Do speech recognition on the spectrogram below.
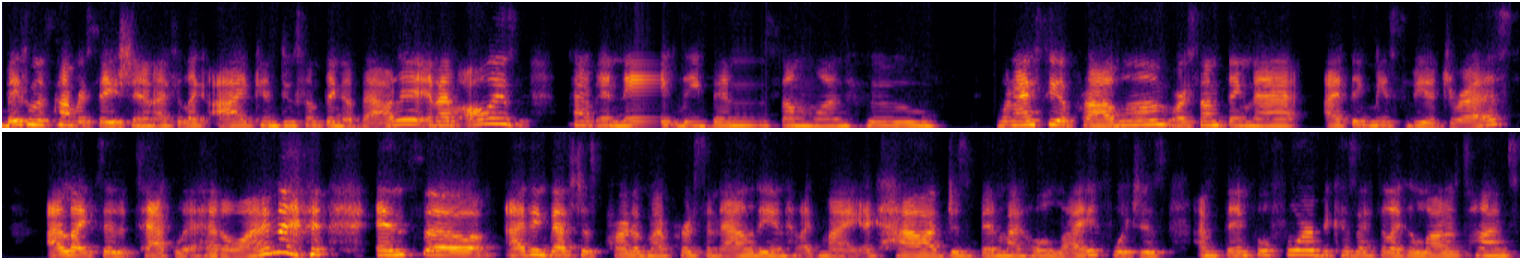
based on this conversation, I feel like I can do something about it. And I've always kind of innately been someone who, when I see a problem or something that I think needs to be addressed, I like to tackle it head on. and so I think that's just part of my personality and like my like how I've just been my whole life, which is I'm thankful for because I feel like a lot of times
